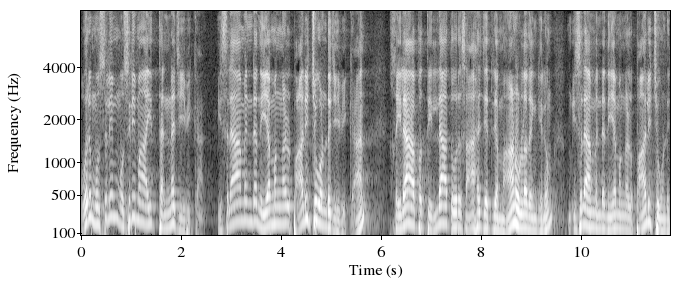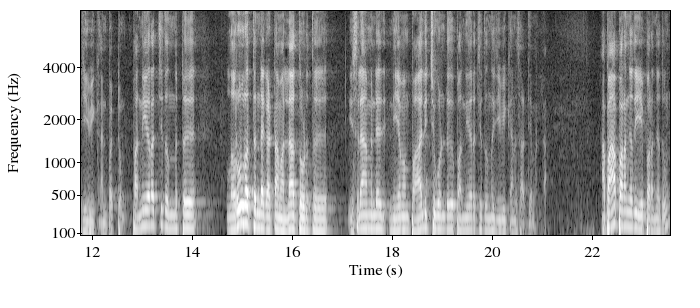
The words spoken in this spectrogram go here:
ഒരു മുസ്ലിം മുസ്ലിമായി തന്നെ ജീവിക്കാൻ ഇസ്ലാമിന്റെ നിയമങ്ങൾ പാലിച്ചുകൊണ്ട് ജീവിക്കാൻ ഖിലാഫത്ത് ഇല്ലാത്ത ഒരു സാഹചര്യമാണുള്ളതെങ്കിലും ഇസ്ലാമിന്റെ നിയമങ്ങൾ പാലിച്ചുകൊണ്ട് ജീവിക്കാൻ പറ്റും. പന്നിയിറച്ചി തിന്നിട്ട് ലറൂറത്തിന്റെ ഘട്ടമല്ലാത്തോടത്ത് ഇസ്ലാമിന്റെ നിയമം പാലിച്ചുകൊണ്ട് പന്നിയിറച്ചി തിന്ന് ജീവിക്കാൻ സാധ്യമല്ല. അപ്പോൾ ആ പറഞ്ഞതും ഈ പറഞ്ഞതും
